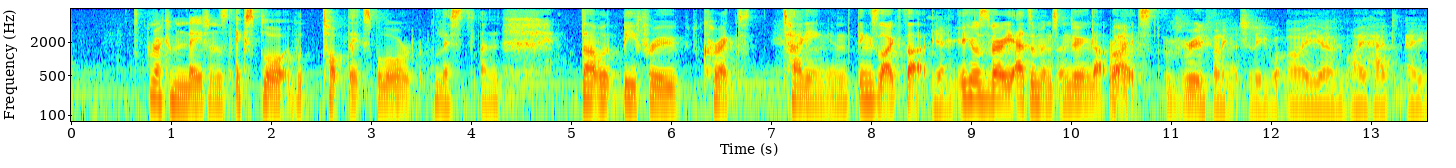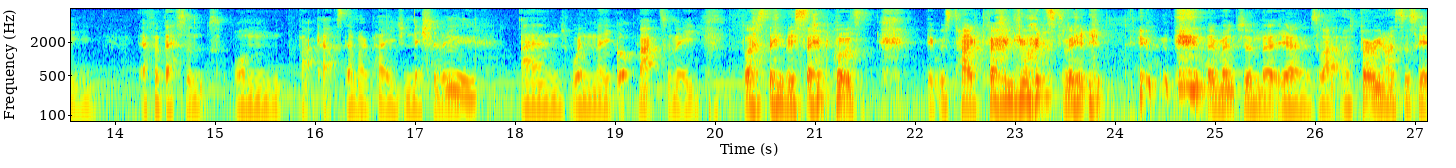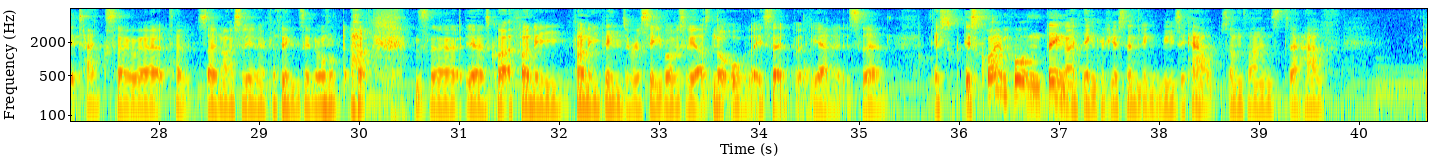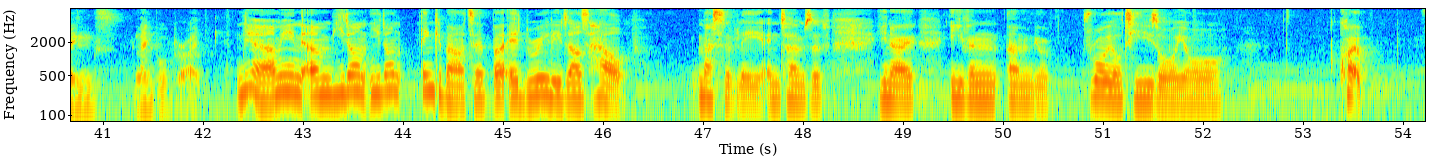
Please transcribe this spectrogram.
recommendations explore would top the explore list and that would be through correct tagging and things like that Yeah. he was very adamant on doing that right It really funny actually. I um, I had a effervescent on Fat Cat's demo page initially, Ooh. and when they got back to me, the first thing they said was it was tagged very nicely. they mentioned that yeah, it's like it's very nice to see it tagged so uh, so, nicely and everything's in order. so yeah, it's quite a funny funny thing to receive. Obviously, that's not all they said, but yeah, it's uh, it's it's quite an important thing I think if you're sending music out sometimes to have things labeled right. Yeah, I mean, um, you don't you don't think about it, but it really does help massively in terms of, you know, even um, your royalties or your quite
